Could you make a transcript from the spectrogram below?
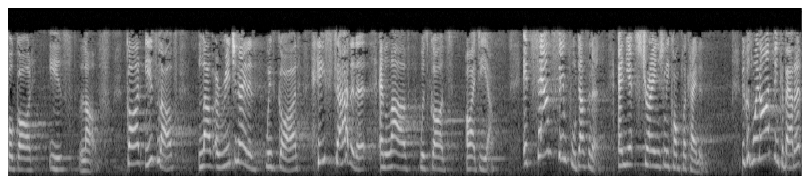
for God is love. God is love, love originated with God. He started it, and love was God's idea. It sounds simple, doesn't it? And yet strangely complicated. Because when I think about it,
